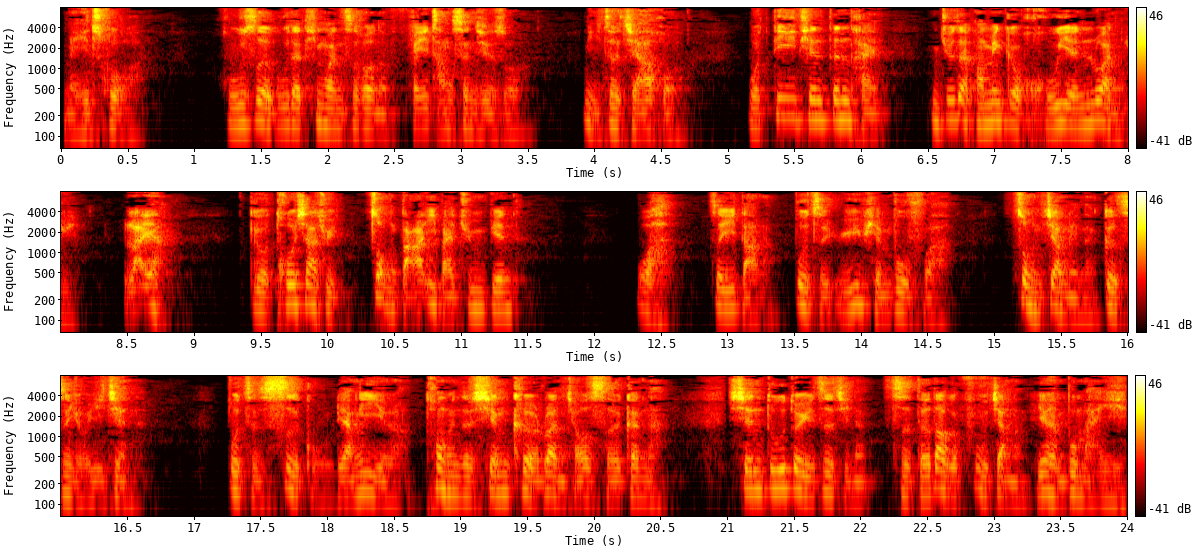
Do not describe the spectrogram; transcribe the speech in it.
没错，胡色姑在听完之后呢，非常生气的说：“你这家伙，我第一天登台，你就在旁边给我胡言乱语，来呀，给我拖下去，重打一百军鞭！”哇，这一打呢，不止于骈不服啊，众将领呢各自有意见不止四谷梁毅啊，痛恨着仙客乱嚼舌根啊。仙都对于自己呢，只得到个副将呢，也很不满意。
